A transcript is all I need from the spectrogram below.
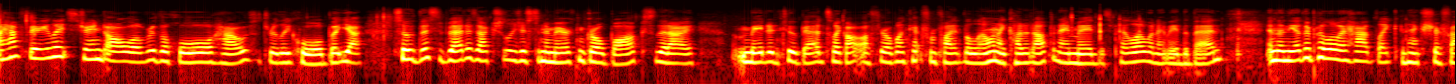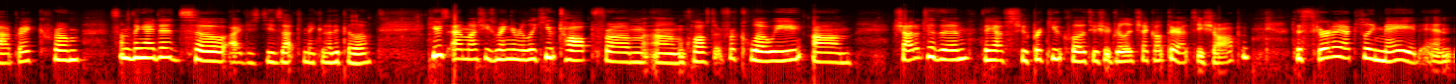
I have fairy lights strained all over the whole house. It's really cool. But yeah, so this bed is actually just an American Girl box that I made into a bed. So I got a throw blanket from Five Below and I cut it up and I made this pillow and I made the bed. And then the other pillow I had like an extra fabric from something I did. So I just used that to make another pillow. Here's Emma. She's wearing a really cute top from um, Closet for Chloe. Um, shout out to them. They have super cute clothes. You should really check out their Etsy shop. The skirt I actually made, and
